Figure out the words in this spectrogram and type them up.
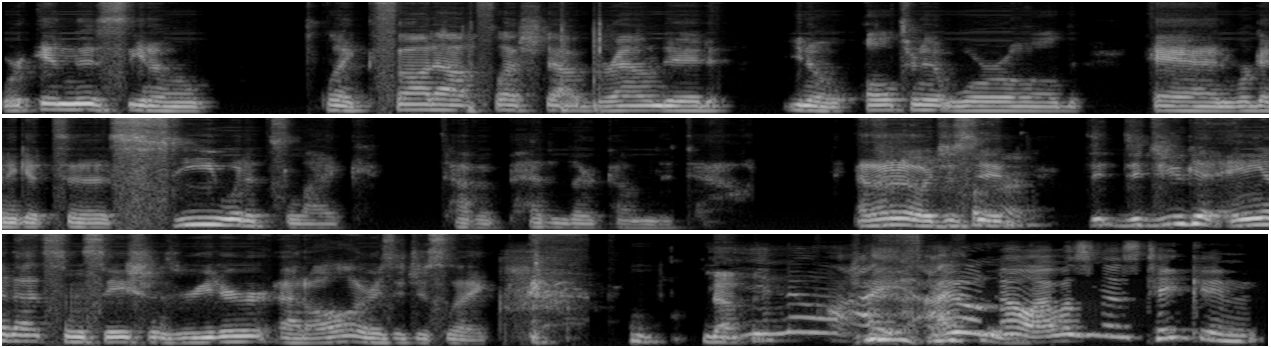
We're in this, you know, like thought out, fleshed out, grounded, you know, alternate world, and we're gonna get to see what it's like to have a peddler come to town. And I don't know, it just it. Did, did you get any of that sensation as a reader at all, or is it just like nothing? You know, I I don't know. I wasn't as taken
